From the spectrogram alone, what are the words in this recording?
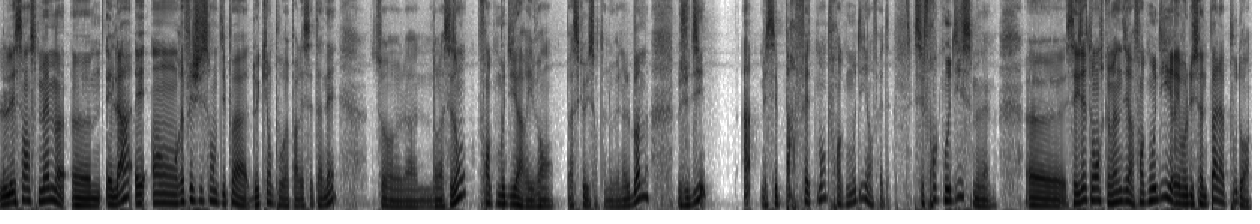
l'essence même est là. Et en réfléchissant un petit peu à de qui on pourrait parler cette année, sur la, dans la saison, Frank Moody arrivant parce qu'il sort un nouvel album, je me suis ah, mais c'est parfaitement Frank Moody en fait. C'est Frank Moodisme même. c'est exactement ce que je viens de dire. Frank Moody, il révolutionne pas la poudre.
